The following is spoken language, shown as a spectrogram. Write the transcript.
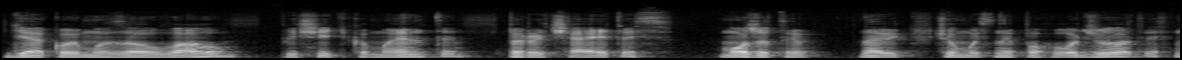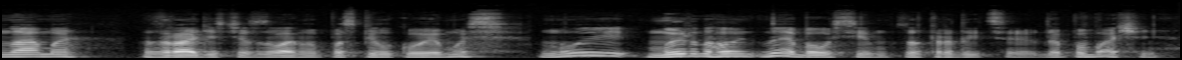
Дякуємо за увагу. Пишіть коменти, перечайтесь, можете навіть в чомусь не погоджуватись з нами. З радістю з вами поспілкуємось. Ну і мирного неба усім за традицією. До побачення.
